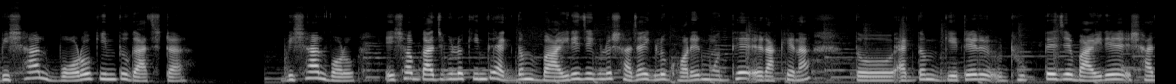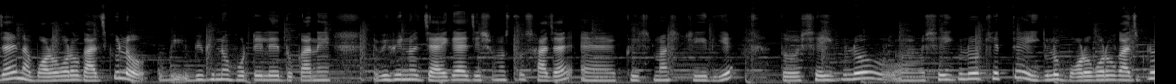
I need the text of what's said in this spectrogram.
বিশাল বড় কিন্তু গাছটা। বিশাল বড়। এইসব গাছগুলো কিন্তু একদম বাইরে যেগুলো সাজায়, এগুলো ঘরের মধ্যে রাখে না। তো একদম গেটের ঢুকতে যে বাইরে সাজায় না বড় বড় গাছগুলো বিভিন্ন হোটেলে, দোকানে, বিভিন্ন জায়গায় যে সমস্ত সাজায় ক্রিসমাস ট্রি দিয়ে তো সেইগুলো সেইগুলোর ক্ষেত্রে এইগুলো বড় বড় গাছগুলো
